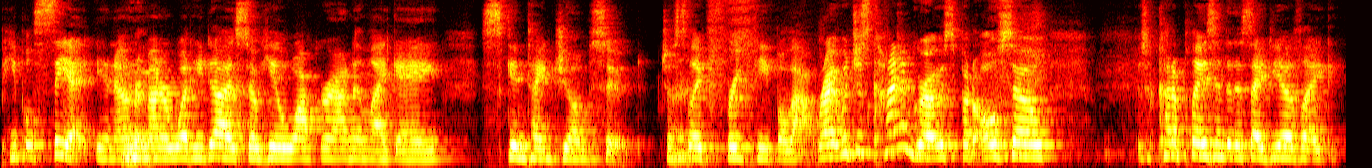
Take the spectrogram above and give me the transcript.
People see it, you know, no matter what he does. So he'll walk around in like a skin tight jumpsuit, just Right. like freak people out, right? Which is kind of gross, but also kind of plays into this idea of like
